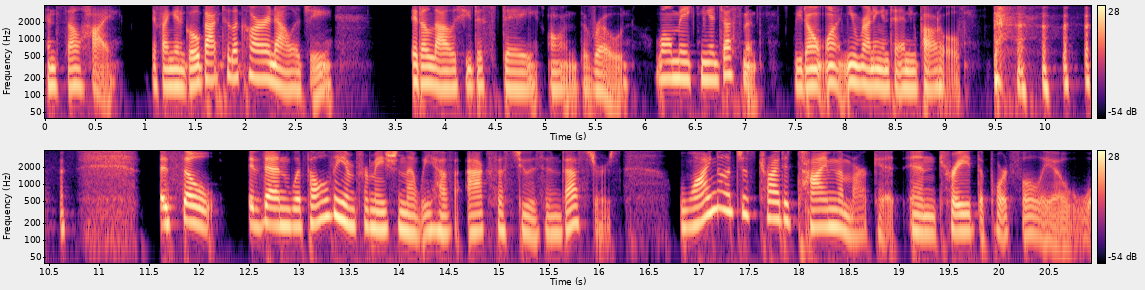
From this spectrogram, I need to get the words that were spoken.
and sell high. If I'm going to go back to the car analogy, it allows you to stay on the road while making adjustments. We don't want you running into any potholes. so, then, with all the information that we have access to as investors, why not just try to time the market and trade the portfolio?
